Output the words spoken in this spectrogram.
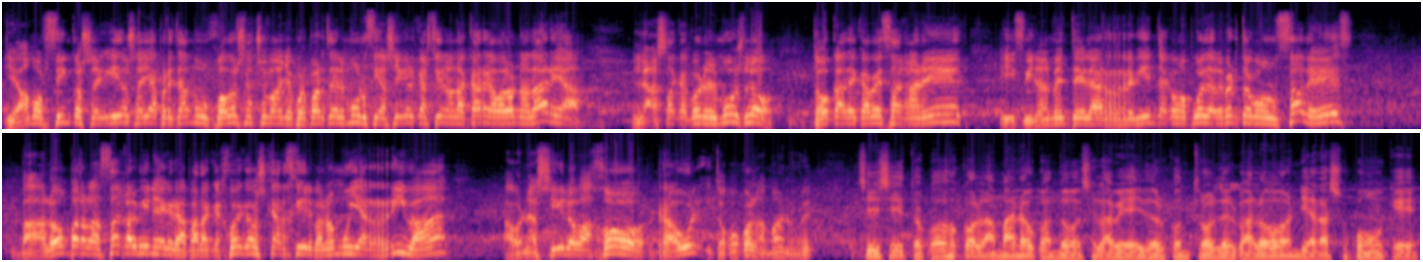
Llevamos cinco seguidos ahí apretando. Un jugador se ha hecho baño por parte del Murcia. Sigue el Castellón a la carga. Balón al área. La saca con el muslo. Toca de cabeza Ganet. Y finalmente la revienta como puede Alberto González. Balón para la zaga albinegra. Para que juegue Oscar Gil. Balón muy arriba. Aún así lo bajó Raúl y tocó con la mano. ¿eh? Sí, sí, tocó con la mano cuando se le había ido el control del balón y ahora supongo que,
